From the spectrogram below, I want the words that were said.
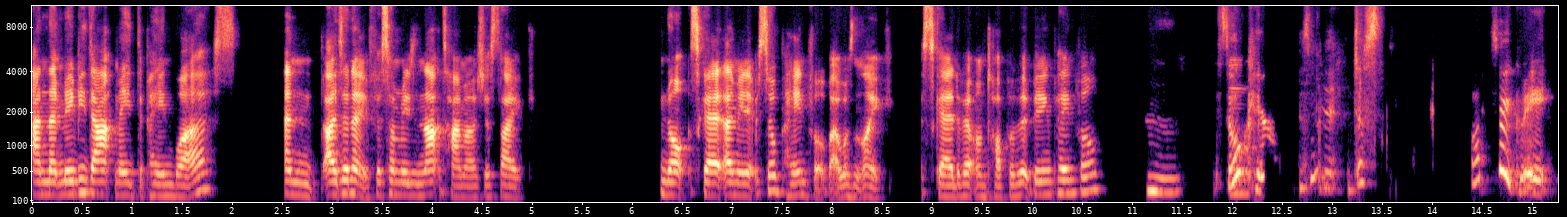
And then maybe that made the pain worse. And I don't know, for some reason that time I was just like not scared. I mean, it was still painful, but I wasn't like scared of it on top of it being painful. Mm. So mm. cool, isn't it? Just that's so great.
